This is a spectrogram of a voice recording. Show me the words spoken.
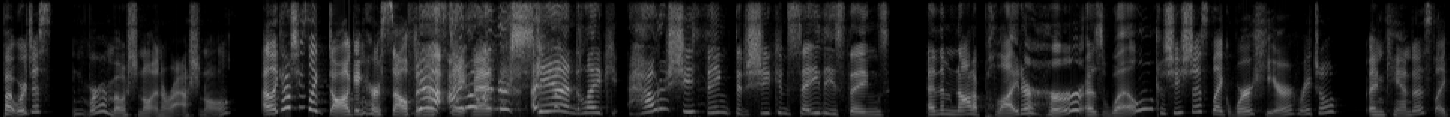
But we're just we're emotional and irrational. I like how she's like dogging herself in this statement. I don't understand. like, how does she think that she can say these things and them not apply to her as well? Cause she's just like, we're here, Rachel and Candace, like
